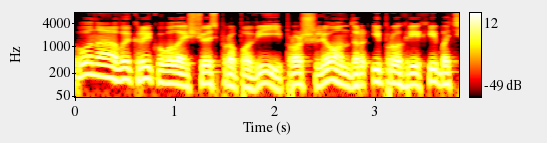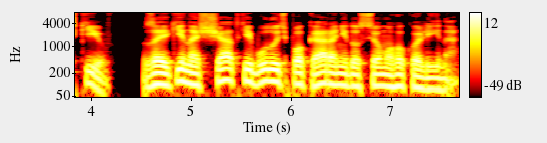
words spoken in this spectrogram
вона викрикувала щось про повій, про шльондр і про гріхи батьків, за які нащадки будуть покарані до сьомого коліна.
